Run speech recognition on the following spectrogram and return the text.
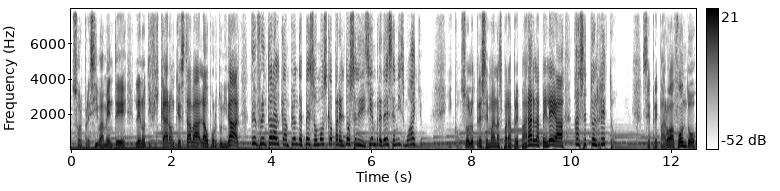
Sorpresivamente, le notificaron que estaba la oportunidad de enfrentar al campeón de peso mosca para el 12 de diciembre de ese mismo año, y con solo tres semanas para preparar la pelea, aceptó el reto. Se preparó a fondo,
